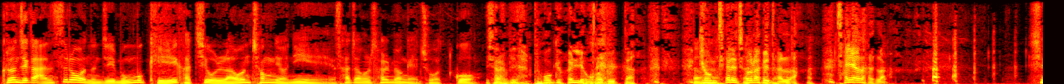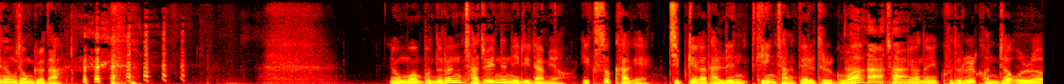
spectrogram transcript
그런 제가 안쓰러웠는지 묵묵히 같이 올라온 청년이 사정을 설명해 주었고 이 사람이 날 포교하려고 하고 있다. 경찰에 전화해달라. 살려달라. 신흥 종교다. 영무원분들은 자주 있는 일이라며 익숙하게 집게가 달린 긴 장대를 들고 와 청년의 구두를 건져 올려,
